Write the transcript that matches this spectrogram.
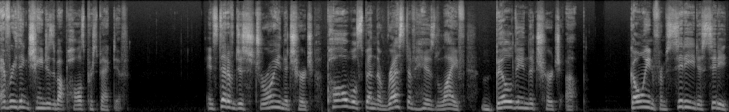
everything changes about Paul's perspective. Instead of destroying the church, Paul will spend the rest of his life building the church up going from city to city,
